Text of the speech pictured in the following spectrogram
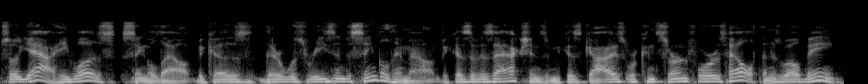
so yeah, he was singled out because there was reason to single him out because of his actions and because guys were concerned for his health and his well-being.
